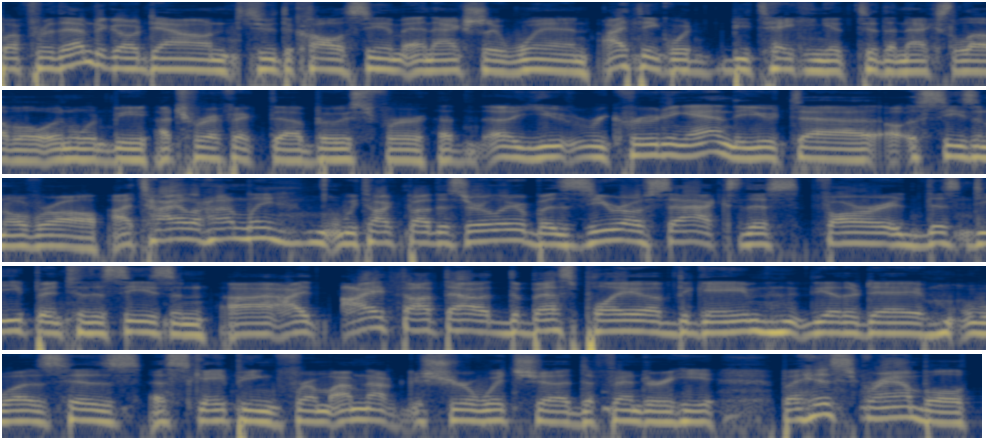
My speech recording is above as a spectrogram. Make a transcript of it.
But for them to go down to the Coliseum and actually win, I think would be taking it to the next level and would be a terrific uh, boost for uh, uh, recruiting and the Ute uh, season overall. Uh, Tyler Huntley, we talked about this earlier, but zero sacks this far, this deep into the season. I I thought that the best play of the game the other day was his escaping from. I'm not sure which defender he, but his scramble.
